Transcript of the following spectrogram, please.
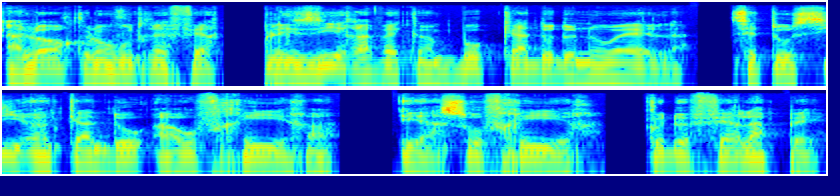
Alors que l'on voudrait faire plaisir avec un beau cadeau de Noël, c'est aussi un cadeau à offrir et à s'offrir que de faire la paix,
